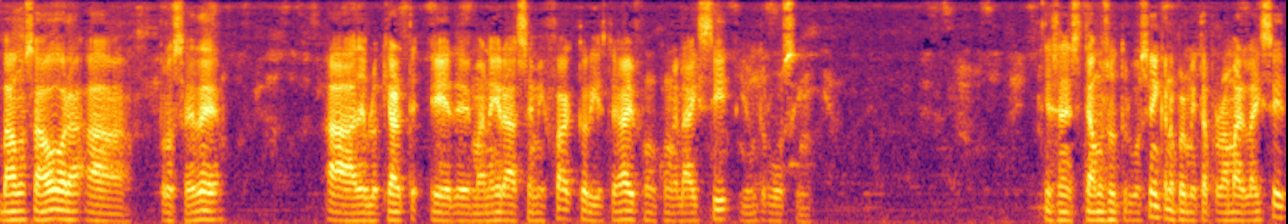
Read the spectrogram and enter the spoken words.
Vamos ahora a proceder a desbloquear eh, de manera semi-factory este iPhone con el iSeed y un TurboSync. necesitamos un TurboSync que nos permita programar el iSeed.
